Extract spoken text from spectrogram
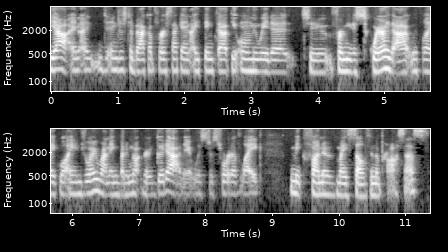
Yeah, and I and just to back up for a second, I think that the only way to to for me to square that with like, well, I enjoy running, but I'm not very good at it, was to sort of like make fun of myself in the process.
